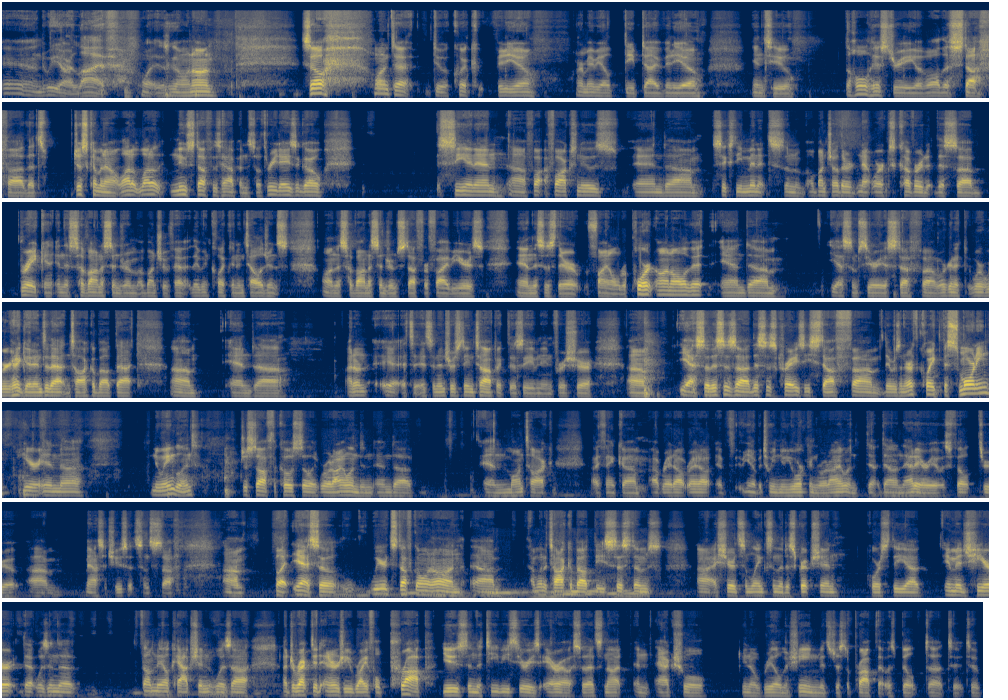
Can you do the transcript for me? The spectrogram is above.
And we are live. What is going on? So, wanted to do a quick video or maybe a deep dive video into the whole history of all this stuff uh, that's just coming out. A lot of lot of new stuff has happened. So, 3 days ago CNN, uh, Fo- Fox News, and um, 60 Minutes and a bunch of other networks covered this uh, break in, this Havana syndrome. A bunch of uh, they've been collecting intelligence on this Havana syndrome stuff for five years, and this is their final report on all of it. And um, yes, some serious stuff. Uh, we're gonna we're we're gonna get into that and talk about that. Um, and uh, I don't. It's it's an interesting topic this evening for sure. Um, yeah, so this is uh, this is crazy stuff. Um, there was an earthquake this morning here in uh, New England, just off the coast of like Rhode Island and and uh, and Montauk. I think um, out right out right out you know between New York and Rhode Island down in that area. It was felt through um, Massachusetts and stuff. Um, but yeah, so weird stuff going on. Um, I'm going to talk about these systems. Uh, I shared some links in the description. Of course, the uh, image here that was in the thumbnail caption was uh, a directed energy rifle prop used in the TV series Arrow. So that's not an actual, you know, real machine. It's just a prop that was built uh, to to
